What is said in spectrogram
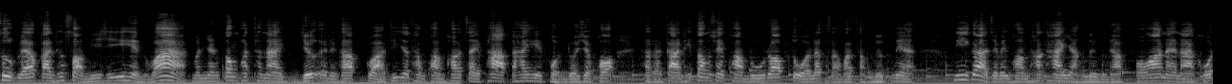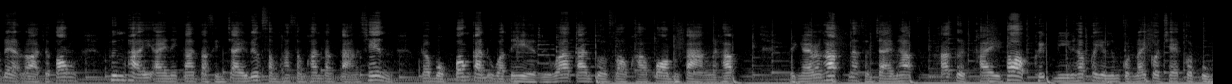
สรุปแล้วการทดสอบนี้ชี้เห็นว่ามันยังต้องพัฒนาเยอะเลยนะครับ กว่าที่จะทำความเข้าใจภาพและให้เหตุผล โดยเฉพาะสถานการณ์ที่ต้องใช้ความรู้รอบตัวและสามัญสำนึกเนี่ยนี่ก็อาจจะเป็นความท้าทายอย่างหนึ่งนะครับ เพราะว่าในอนาคตเนี่ยเราอาจจะต้องพึ่งพา AI ในการตัดสินใจเรื่องสำคัญสำคัญต่างๆ เช่น ระบบป้องกันอุบัติเหตุ หรือว่าการตรวจสอบข่าวปลอมต่างๆนะครับ เป็นไงบ้างครับ น่าสนใจไหมครับ ถ้าเกิดใครชอบคลิปนี้นะครับก็อย่าลืมกดไลค์ กดแชร์ กดปุ่ม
